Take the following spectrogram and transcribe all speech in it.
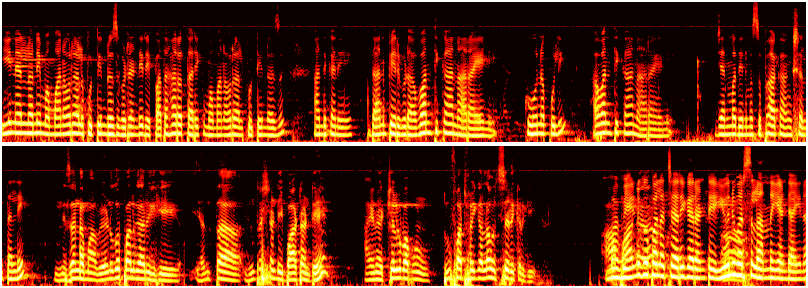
ఈ నెలలోనే మా మనవరాలు పుట్టినరోజు కూడా అండి. రేపు పదహారో తారీఖు మా మనవరాలు పుట్టినరోజు. అందుకని దాని పేరు కూడా అవంతిక నారాయణి. కూనపులి అవంతిక నారాయణి. జన్మదిన శుభాకాంక్షలు తల్లి. నిజంగా మా వేణుగోపాల్ గారికి ఎంత ఇంట్రెస్ట్ అంటే ఈ పాట అంటే ఆయన యాక్చువల్గా పాపం టూ ఫార్టీ ఫైవ్ కల్లా వచ్చాడు ఇక్కడికి. మా వేణుగోపాలాచారి గారు అంటే యూనివర్సల్ అన్నయ్య అండి ఆయన.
